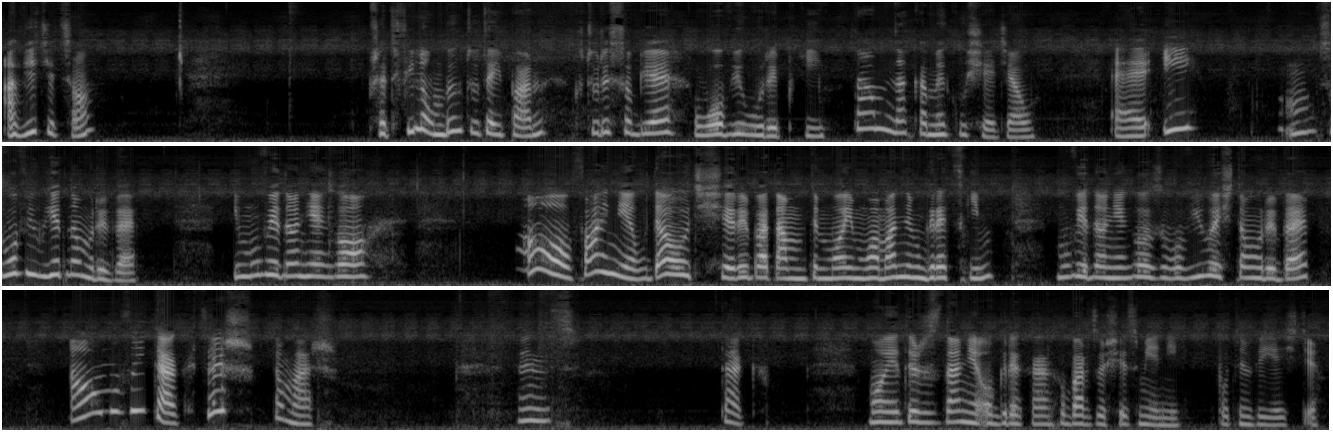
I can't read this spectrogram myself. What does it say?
A wiecie co? Przed chwilą był tutaj pan, który sobie łowił rybki. Tam na kamyku siedział. E, I mm, złowił jedną rybę. I mówię do niego: O, fajnie, udało ci się ryba tam tym moim łamanym greckim. Mówię do niego: Złowiłeś tą rybę. A on mówi tak, chcesz, to masz. Więc tak. Moje też zdanie o Grekach bardzo się zmieni po tym wyjeździe.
